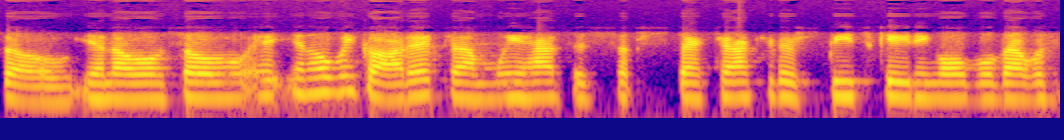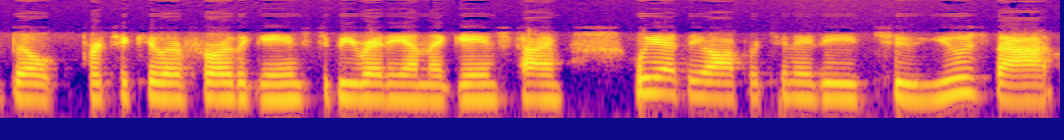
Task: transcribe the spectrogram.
So, you know, so, you know, we got it. Um, we had this spectacular speed skating oval that was built particular for the games to be ready on the games time. We had the opportunity to use that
